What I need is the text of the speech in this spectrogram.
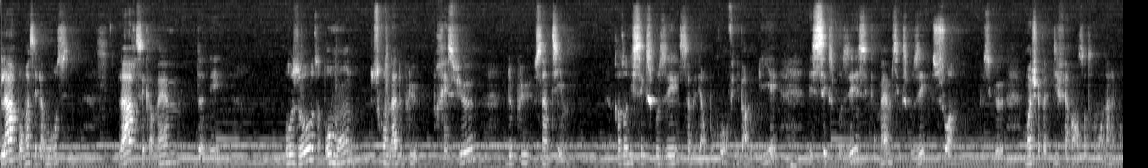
L'art, pour moi, c'est de l'amour aussi. L'art, c'est quand même donner aux autres, au monde, ce qu'on a de plus précieux, de plus intime. Quand on dit s'exposer, ça veut dire beaucoup, on finit par l'oublier. Mais s'exposer, c'est quand même s'exposer soi. Parce que moi, je ne fais pas de différence entre mon art et moi.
